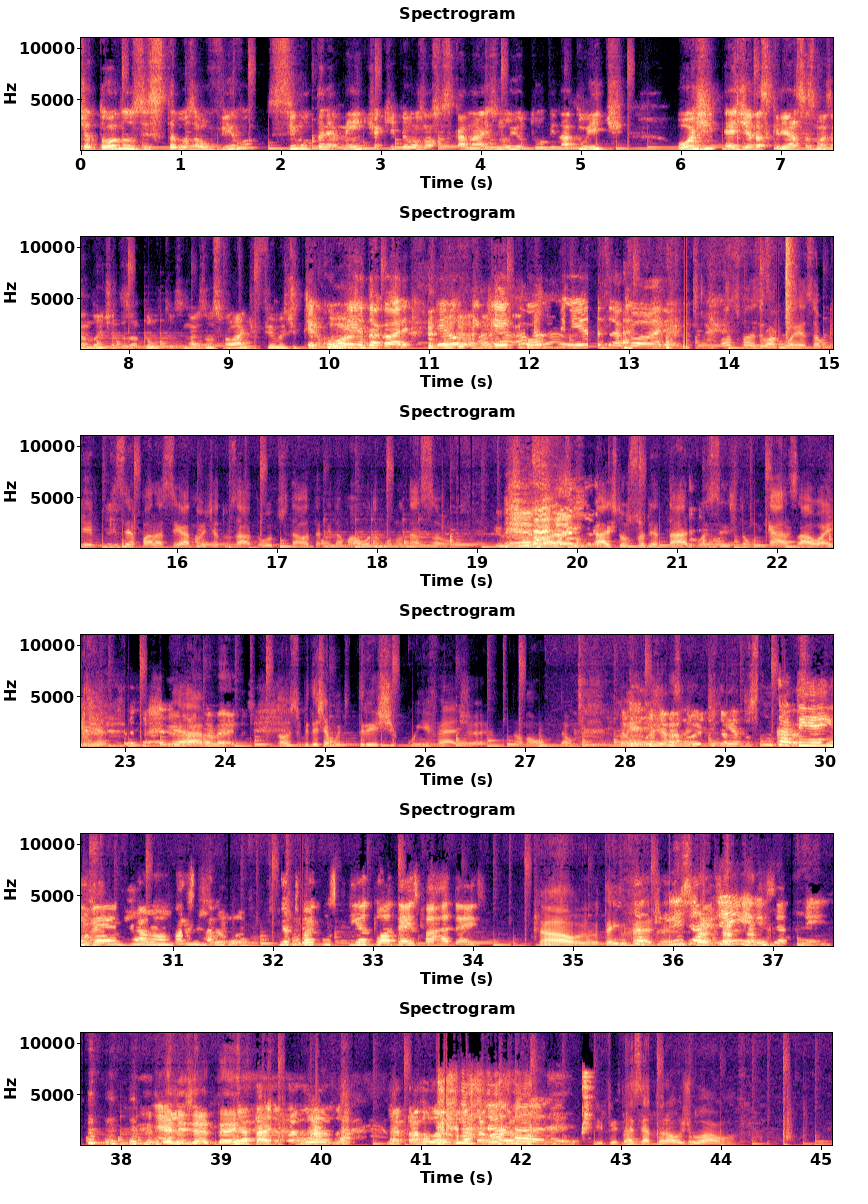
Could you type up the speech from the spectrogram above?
noite a todos. Estamos ao vivo, simultaneamente aqui pelos nossos canais no YouTube e na Twitch. Hoje é dia das crianças, mas a noite é dos adultos, e nós vamos falar de filmes de Fiquei terror. com medo agora. Eu fiquei com medo agora. Posso fazer uma correção? Porque que você fala assim, a noite é dos adultos, dá, também dá uma outra conotação. Eu É, estou verdade. sozinho em casa, estou solitário, vocês estão um casal aí. É, Exatamente. então isso me deixa muito triste, com inveja. Então não. não, não Então, hoje é a noite também é dos Nunca tenha inveja, de Marcelo. terror. Tu vai conseguir atuar 10 barra 10. Não, eu tenho inveja. Ele já tem, ele já tem. Ele já tem. Já tá, já tá rolando. Já tá rolando, já tá Tá rolando. rolando. Difícil vai ser aturar o João.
